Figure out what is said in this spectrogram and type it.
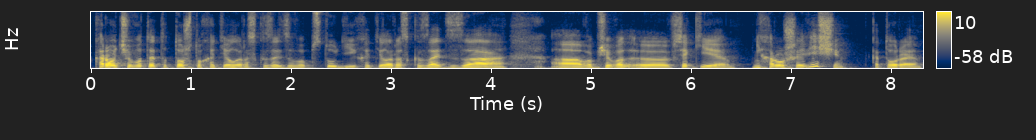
Короче, вот это то, что хотела рассказать за веб-студии, хотела рассказать за а, вообще э, всякие нехорошие вещи, которые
